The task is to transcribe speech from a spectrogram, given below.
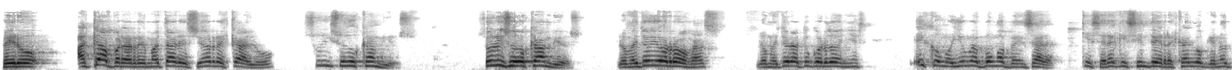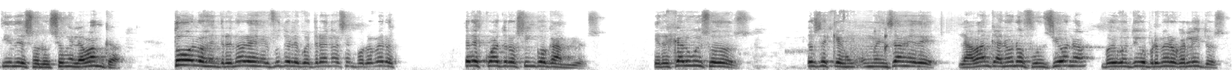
Pero acá, para rematar, el señor Rescalvo solo hizo dos cambios. Solo hizo dos cambios. Lo metió yo Rojas, lo metió Ratu Cordóñez. Es como yo me pongo a pensar, ¿qué será que siente Rescalvo que no tiene solución en la banca? Todos los entrenadores en el fútbol ecuatoriano hacen por lo menos tres, cuatro o cinco cambios. Y Rescalvo hizo dos. Entonces, que es un, mensaje de la banca no nos funciona. Voy contigo primero, Carlitos.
